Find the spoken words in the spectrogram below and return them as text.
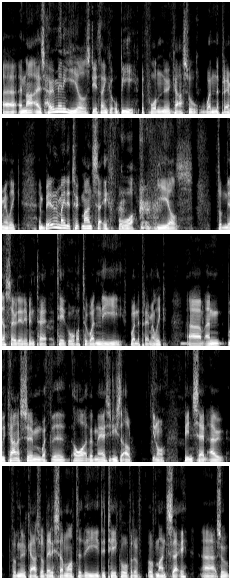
uh, and that is how many years do you think it will be before Newcastle win the Premier League? And bearing in mind it took Man City four years from their Saudi Arabian ta takeover to win the win the Premier League, um, and we can assume with the a lot of the messages that are you know being sent out from Newcastle are very similar to the the takeover of, of Man City. Uh, so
